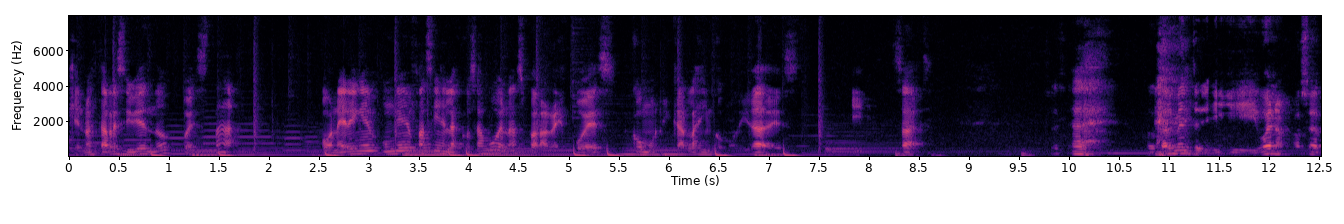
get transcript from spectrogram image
que no está recibiendo, pues nada, poner en, un énfasis en las cosas buenas para después comunicar las incomodidades. Y, ¿sabes? Totalmente. Y, bueno, o sea,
